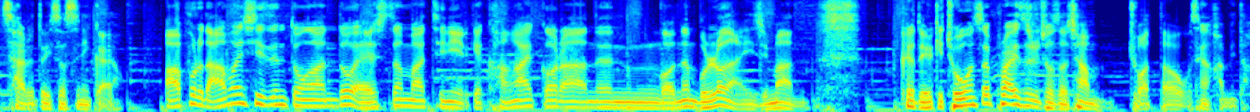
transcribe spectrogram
사례도 있었으니까요. 앞으로 남은 시즌 동안도 에스턴 마틴이 이렇게 강할 거라는 거는 물론 아니지만 그래도 이렇게 좋은 서프라이즈를 줘서 참 좋았다고 생각합니다.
